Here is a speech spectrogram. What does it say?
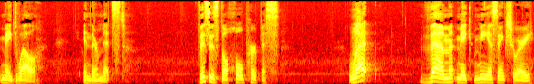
may dwell in their midst. This is the whole purpose. Let them make me a sanctuary.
